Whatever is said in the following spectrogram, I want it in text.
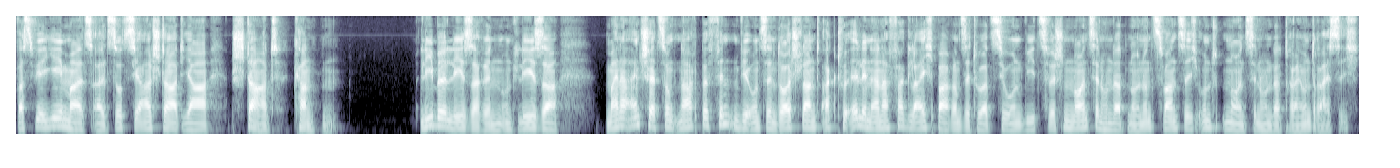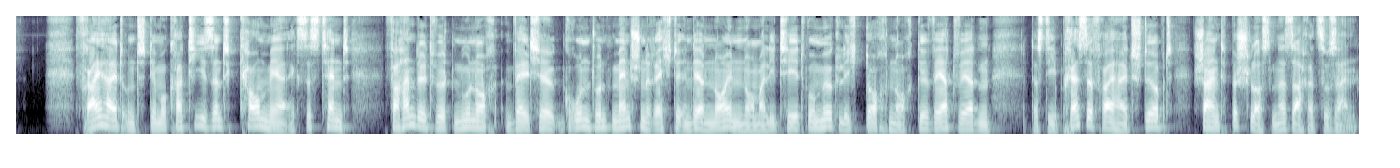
was wir jemals als Sozialstaat, ja Staat kannten. Liebe Leserinnen und Leser, Meiner Einschätzung nach befinden wir uns in Deutschland aktuell in einer vergleichbaren Situation wie zwischen 1929 und 1933. Freiheit und Demokratie sind kaum mehr existent, verhandelt wird nur noch, welche Grund- und Menschenrechte in der neuen Normalität womöglich doch noch gewährt werden. Dass die Pressefreiheit stirbt, scheint beschlossene Sache zu sein.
